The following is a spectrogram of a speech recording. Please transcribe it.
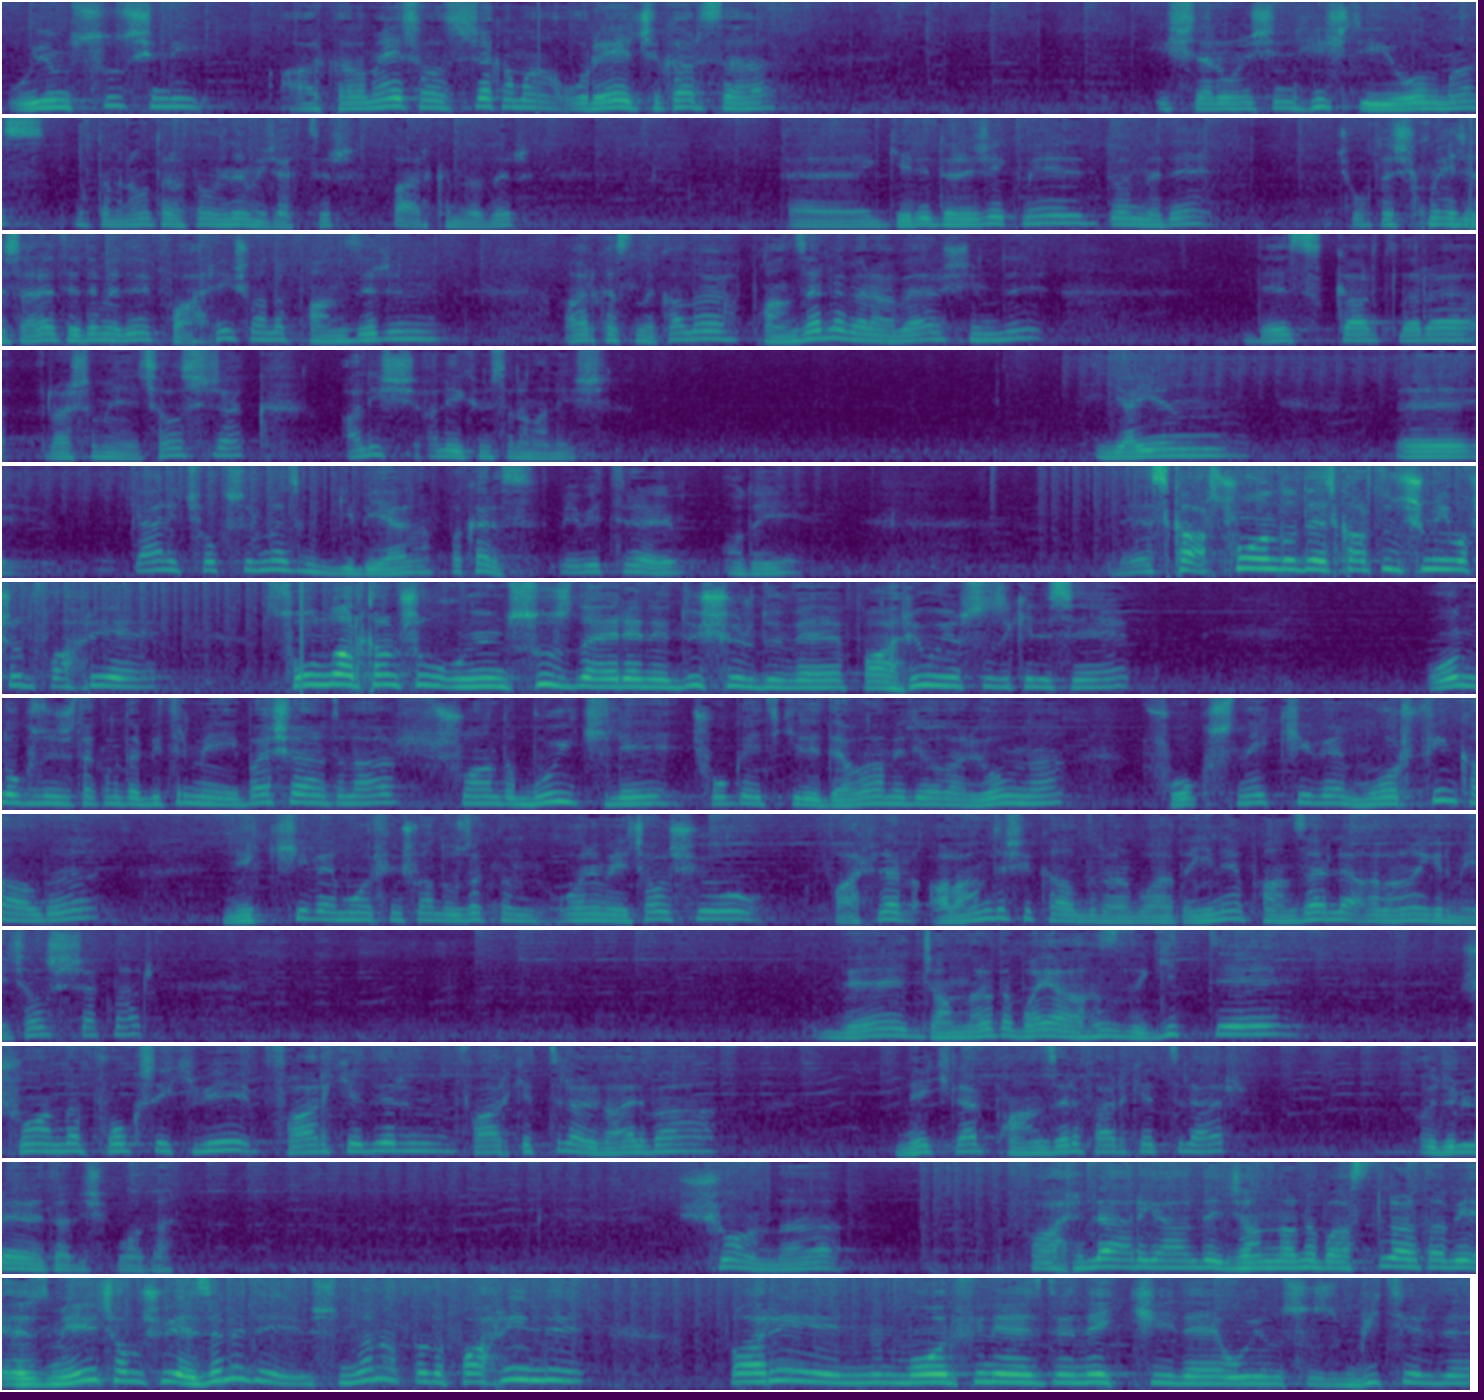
Uyumsuz şimdi arkalamaya çalışacak ama oraya çıkarsa işler onun için hiç de iyi olmaz. Muhtemelen o taraftan oynamayacaktır. Farkındadır. Ee, geri dönecek mi? Dönmedi. Çok da çıkmaya cesaret edemedi. Fahri şu anda Panzer'in arkasında kalıyor. Panzer'le beraber şimdi Descartes'lara raşlamaya çalışacak. Aliş, aleykümselam Aliş. Yayın e, Yani çok sürmez gibi ya. Bakarız. Bir bitirelim odayı. Descartes şu anda Descartes'i düşürmeyi başladı Fahri. Sollar karşı uyumsuz da Eren'i düşürdü ve Fahri uyumsuz ikilisi 19. takımı da bitirmeyi başardılar. Şu anda bu ikili çok etkili devam ediyorlar yoluna. Fox, Neki ve Morfin kaldı. Neki ve Morfin şu anda uzaktan oynamaya çalışıyor. Fahriler alan dışı kaldılar bu arada. Yine Panzer'le alana girmeye çalışacaklar. Ve canları da bayağı hızlı gitti. Şu anda Fox ekibi fark eder, fark ettiler galiba. Nekler Panzer'i fark ettiler. Ödüllü evet Aliş bu arada. Şu anda Fahriler geldi. Canlarını bastılar tabii. Ezmeye çalışıyor. Ezemedi. Üstünden atladı. Fahri indi. Fahri morfini ezdi. Nekki de uyumsuz bitirdi.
